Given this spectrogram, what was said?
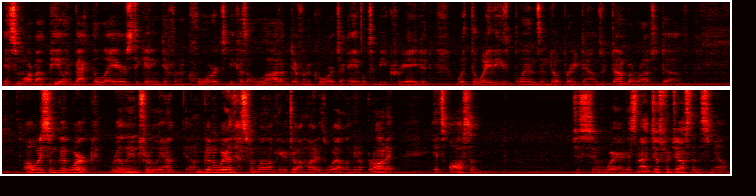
It's more about peeling back the layers to getting different accords because a lot of different accords are able to be created with the way these blends and note breakdowns are done by Roja Dove. Always some good work really and truly. I'm, I'm gonna wear this one while I'm here too. I might as well. I mean I brought it. It's awesome. Just soon wear it. It's not just for Justin to smell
